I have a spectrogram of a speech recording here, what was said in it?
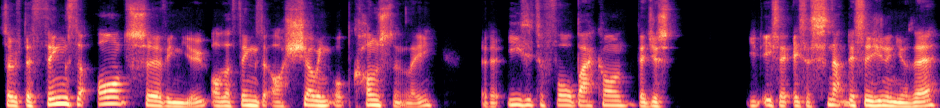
So, if the things that aren't serving you are the things that are showing up constantly, that are easy to fall back on, they're just, it's a, it's a snap decision and you're there,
